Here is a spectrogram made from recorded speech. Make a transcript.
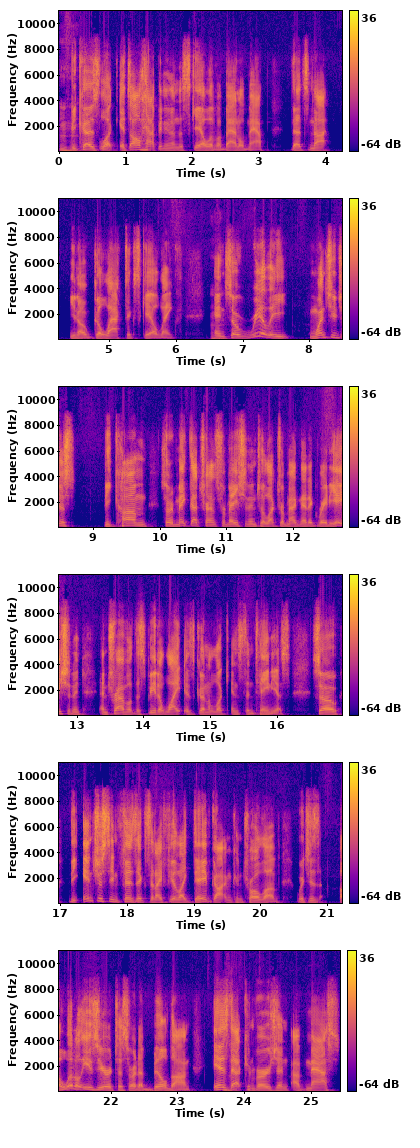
Mm-hmm. Because look, it's all happening on the scale of a battle map that's not, you know, galactic scale length. Mm-hmm. And so really, once you just become sort of make that transformation into electromagnetic radiation and, and travel at the speed of light is going to look instantaneous. So the interesting physics that I feel like they've gotten control of, which is a little easier to sort of build on, is mm-hmm. that conversion of mass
